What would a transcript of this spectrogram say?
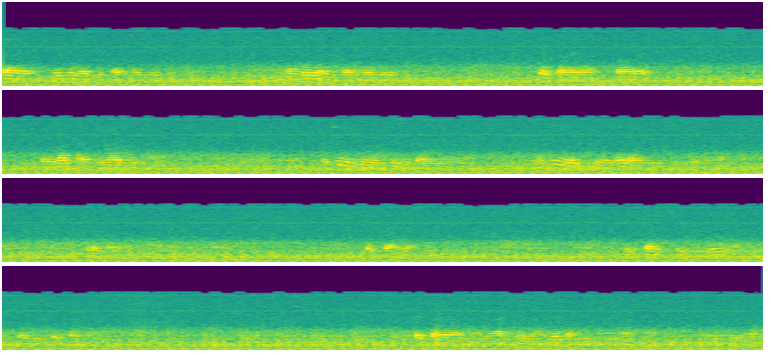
在几个人地方还有，两个人地方还有，不少呀，多嘞。从刚开始开始啊，不注意不注意就，不注意不注意就容易出问题啊，不少啊，不少呀，一人就容易出事啊，个啊，两个人，一个就出。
